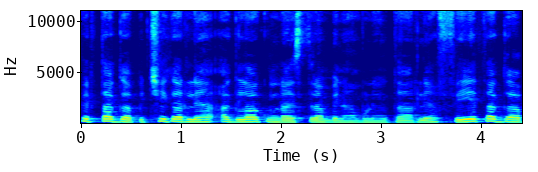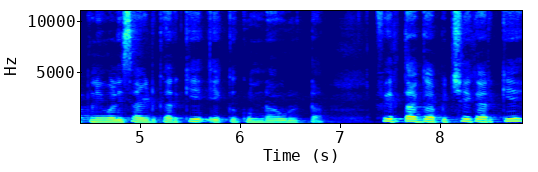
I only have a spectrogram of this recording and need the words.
ਫਿਰ ਧਾਗਾ ਪਿੱਛੇ ਕਰ ਲਿਆ, ਅਗਲਾ ਕੁੰਡਾ ਇਸ ਤਰ੍ਹਾਂ ਬਿਨਾ ਬੁਣੇ ਉਤਾਰ ਲਿਆ, ਫਿਰ ਧਾਗਾ ਆਪਣੀ ਵਾਲੀ ਸਾਈਡ ਕਰਕੇ ਇੱਕ ਕੁੰਡਾ ਉਲਟਾ। ਫਿਰ ਧਾਗਾ ਪਿੱਛੇ ਕਰਕੇ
